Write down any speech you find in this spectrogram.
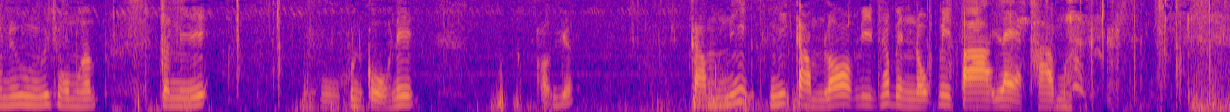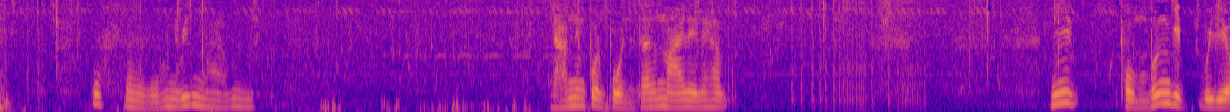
นนะคุณผู้ชมครับ ตอนนี้โอ้โหคุณโกนี่เอาเยอะ กำนี่นี่กำลอกดีถ้าเป็นนกนี่ตายแหลกคามือโอ้โหมันวิ่งมาวิ่งน้ำยังป่วนๆอยู่ใต้ต้นไม้เลยนะครับ นี่ผมเพิ่งหยิบวิดีโอ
